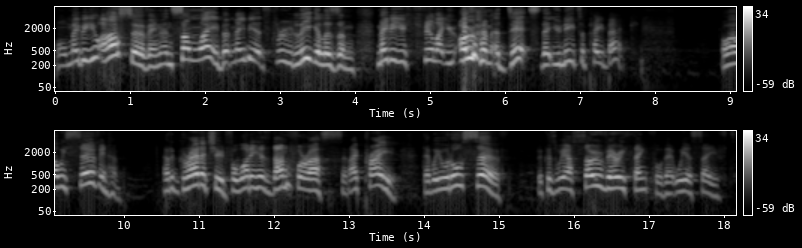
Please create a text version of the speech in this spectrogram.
Or maybe you are serving in some way, but maybe it's through legalism. Maybe you feel like you owe him a debt that you need to pay back. Or are we serving him? out of gratitude for what He has done for us. And I pray that we would all serve because we are so very thankful that we are saved.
